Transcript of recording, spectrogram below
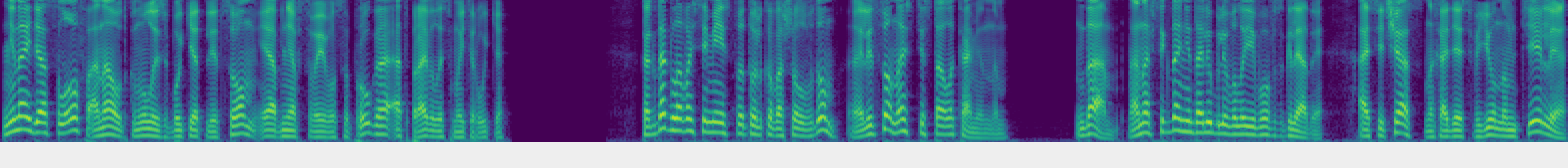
Не найдя слов, она уткнулась в букет лицом и, обняв своего супруга, отправилась мыть руки. Когда глава семейства только вошел в дом, лицо Насти стало каменным. Да, она всегда недолюбливала его взгляды, а сейчас, находясь в юном теле,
